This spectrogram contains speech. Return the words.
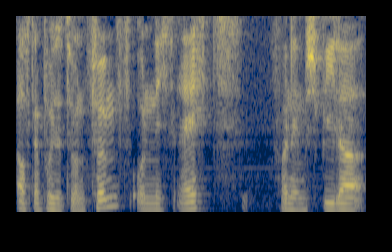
auf der Position 5 und nicht rechts von dem Spieler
